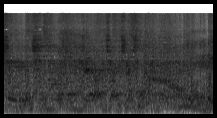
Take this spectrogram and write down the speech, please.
sins. The as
